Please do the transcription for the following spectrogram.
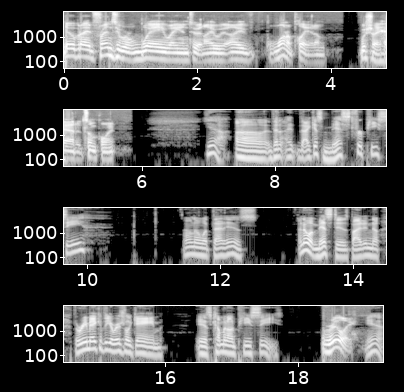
No, but I had friends who were way, way into it, and I, I want to play it. I wish I had at some point. Yeah. Uh, then I, I guess Myst for PC. I don't know what that is. I know what Myst is, but I didn't know the remake of the original game is coming on PC. Really? Yeah,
